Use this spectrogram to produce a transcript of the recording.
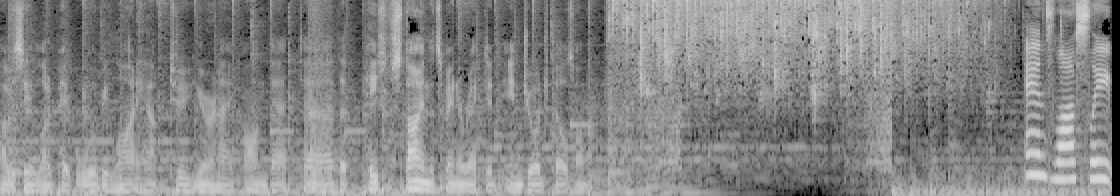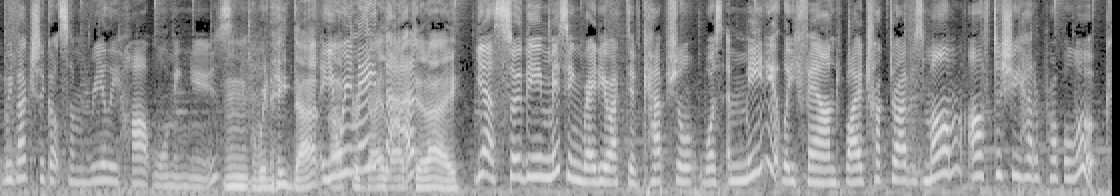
obviously a lot of people will be lining up to urinate on that uh, that piece of stone that's been erected in George Pell's honour. And lastly, we've actually got some really heartwarming news. Mm, we need that Yeah, we after a need day like today. Yes, so the missing radioactive capsule was immediately found by a truck driver's mum after she had a proper look.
